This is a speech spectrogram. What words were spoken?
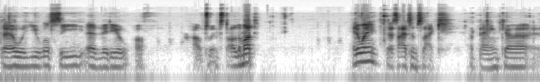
there you will see a video of how to install the mod. Anyway, there's items like a banker,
